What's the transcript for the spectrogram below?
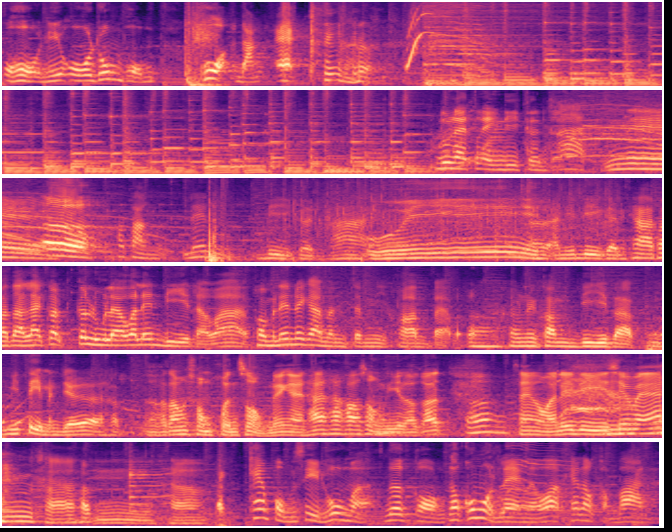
โอ้โหนีโอทุ่มผมพวกดังแอค ดูแลตัวเองดีเกินคาด นี่เออข้าวตังเล่นดีเกินคาดอุ้ย เอออันนี้ดีเกินคาดเพราะตอนแรกก็ก็รู้แล้วว่าเล่นดีแต่ว่าพอมาเล่นด้วยกันมันจะมีความแบบเออมันมีความดีแบบมิติมันเยอะอะครับ เราก็ต้องชมคนส่งด้วยไง ถ้าถ้าเขาส่งดีเราก็เออ แสดงออกมาได้ดีใช่ไหมอืครับ อืมครับ แค่ผมสี่ทุ่มอะเลิกกองเราก็หมดแรงแล้วอะแค่เรากลับบ้านอะ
